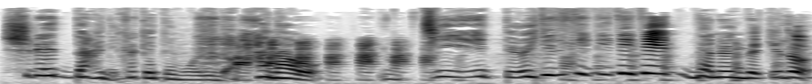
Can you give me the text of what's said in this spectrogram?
シュレッダーにかけてもいいの。花を。じーって、いててててててってなるんだけど、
